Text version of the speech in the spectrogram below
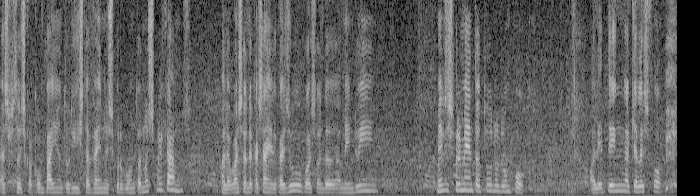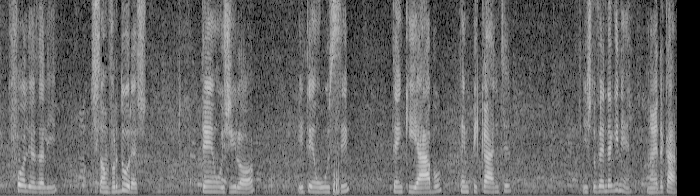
As pessoas que acompanham turista vêm, nos perguntam, nós explicamos. Olha, gostam de castanha de caju, gostam de amendoim. Mas eles experimentam tudo de um pouco. Olha, tem aquelas fo folhas ali, são verduras. Tem o giló, e tem uce, tem quiabo, tem picante. Isto vem da Guiné, não é de cá.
